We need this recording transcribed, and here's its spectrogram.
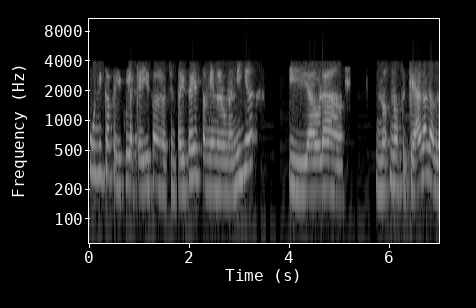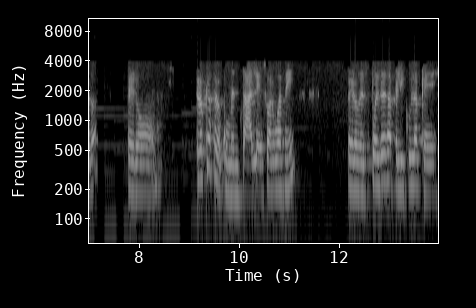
única película que hizo en el 86, también era una niña y ahora no, no sé qué haga, la verdad, pero creo que hace documentales o algo así, pero después de esa película que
